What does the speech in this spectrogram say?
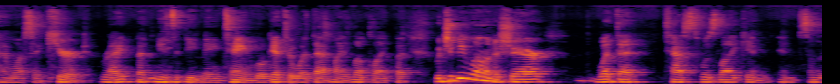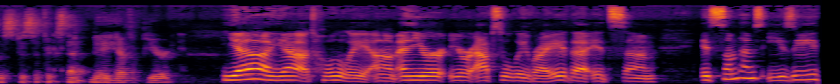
I don't want to say cured, right? But needs to be maintained. We'll get to what that might look like. But would you be willing to share what that test was like in some of the specifics that may have appeared? Yeah, yeah, totally. Um, and you're you're absolutely right that it's um, it's sometimes easy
